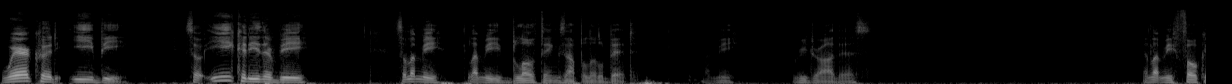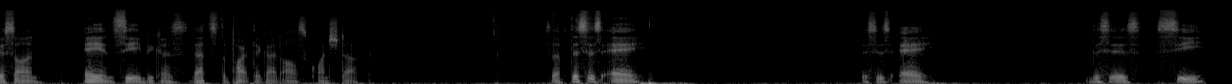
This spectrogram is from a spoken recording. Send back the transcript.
where could E be? So E could either be, so let me, let me blow things up a little bit. Let me redraw this. And let me focus on A and C because that's the part that got all squunched up. So if this is A, this is A, this is C,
